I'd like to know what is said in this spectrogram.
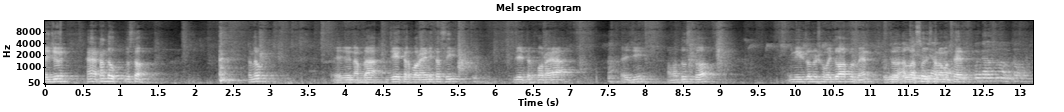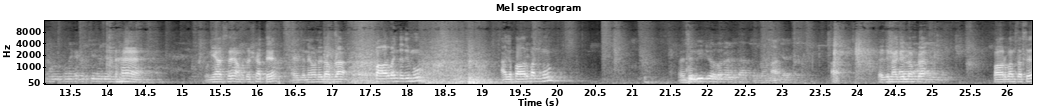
এই জন্য হ্যাঁ টান দাও টান দাও এই জন্য আমরা যে তার পড়ায় নিতেছি যে তার পড়ায়া এই যে আমার দোস্ত ইনির জন্য সবাই দোয়া করবেন। আল্লাহ সহি সালামতে হ্যাঁ উনি আছে আমাদের সাথে। এই জন্য ওনারা আমরা পাওয়ার বান্ধা দিমু। আগে পাওয়ার বানমু এই জন্য আগে আমরা পাওয়ার বান্ধ আছে।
